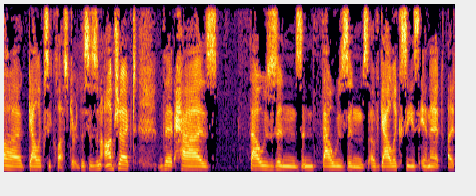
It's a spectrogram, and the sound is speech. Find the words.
uh, galaxy cluster. This is an object that has thousands and thousands of galaxies in it, a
